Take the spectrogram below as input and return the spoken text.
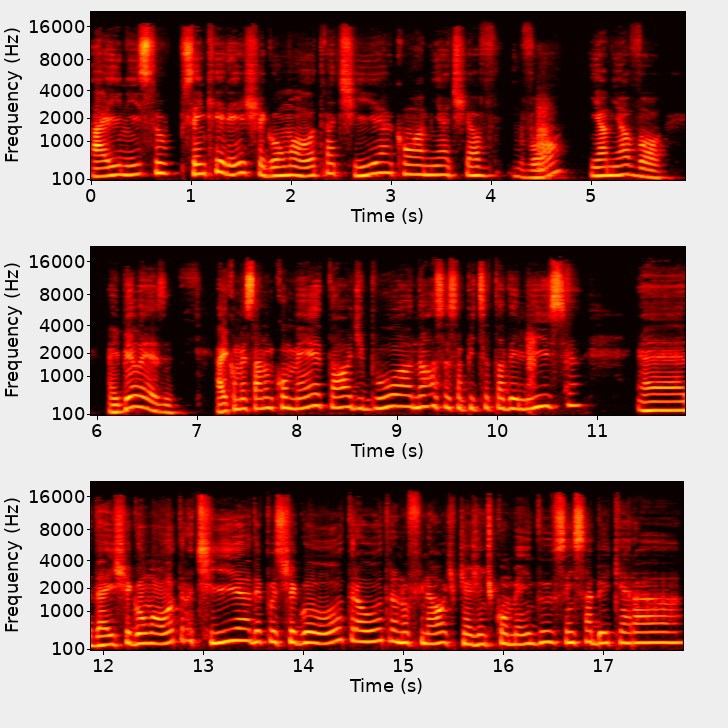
Aí nisso, sem querer, chegou uma outra tia com a minha tia-avó e a minha avó. Aí beleza. Aí começaram a comer e tal, de boa. Nossa, essa pizza tá delícia. É, daí chegou uma outra tia, depois chegou outra, outra. No final, tipo, tinha gente comendo sem saber que era...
